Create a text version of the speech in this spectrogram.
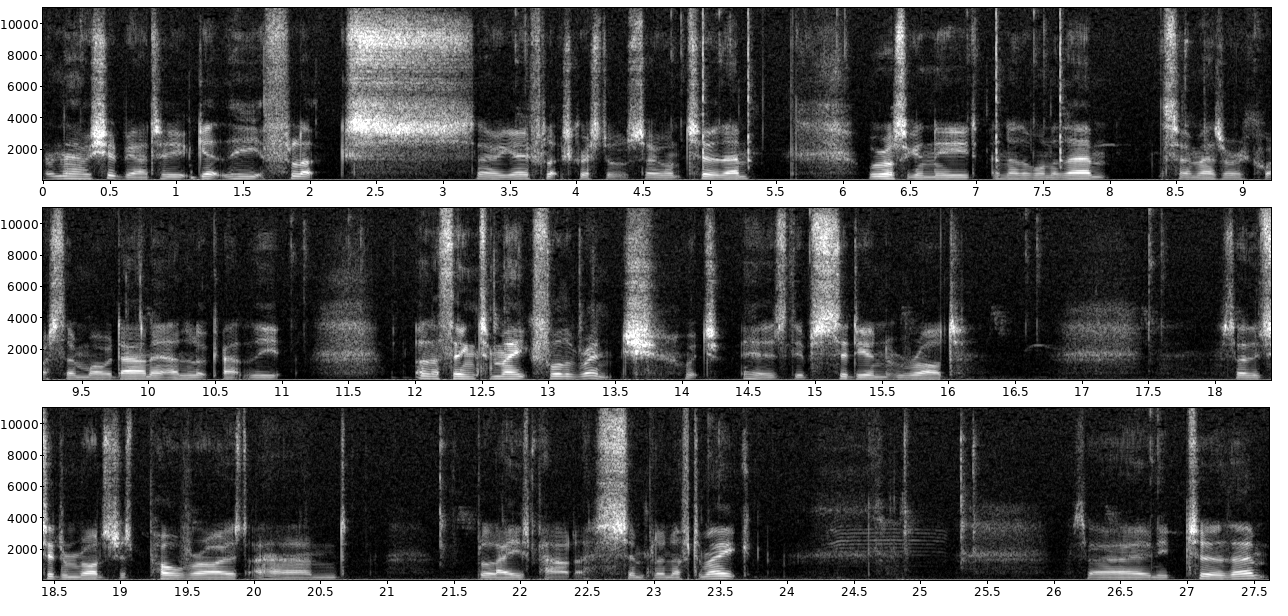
now we should be able to get the flux, there we go, flux crystals. So we want two of them. We're also going to need another one of them, so I may as well request them while we're down it and look at the other thing to make for the wrench, which is the obsidian rod. So the obsidian rod's just pulverised and blaze powder. Simple enough to make. So we need two of them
